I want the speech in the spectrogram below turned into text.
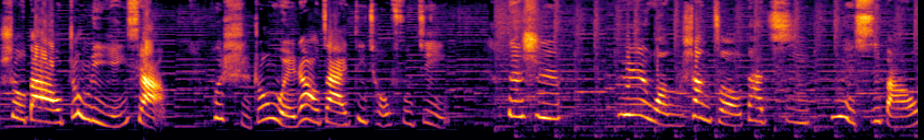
受到重力影响。会始终围绕在地球附近，但是越往上走，大气越稀薄，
